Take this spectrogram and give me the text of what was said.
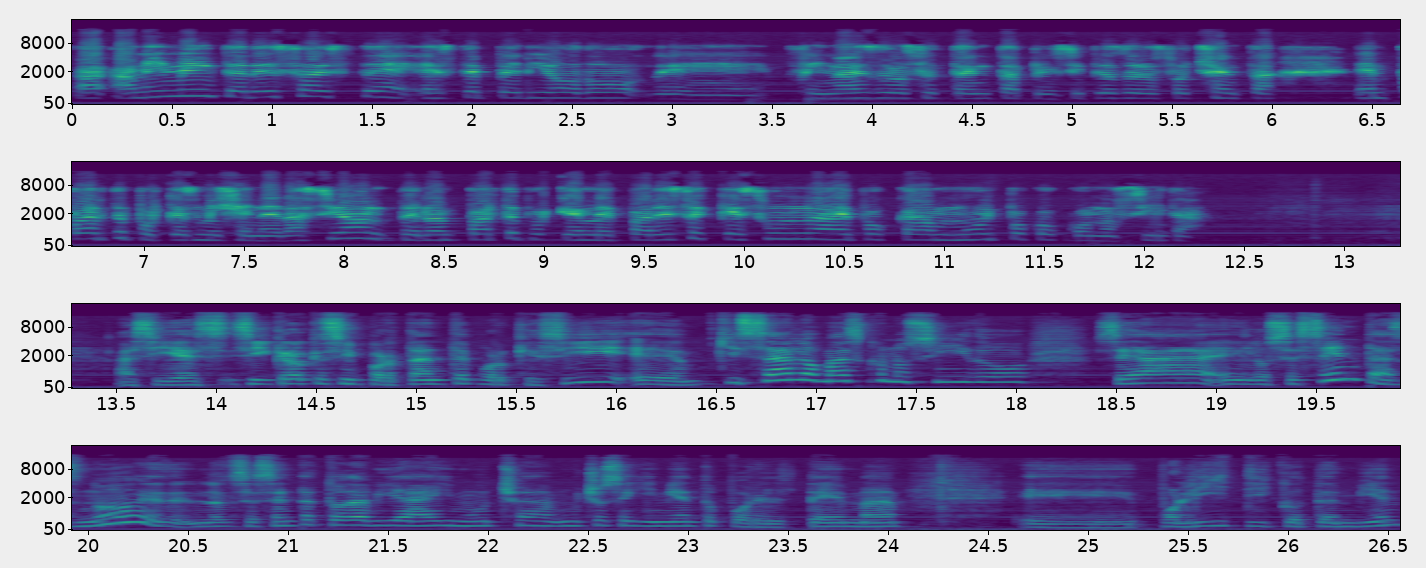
a, a, mí me interesa este este periodo de finales de los 70 principios de los 80 en parte porque es mi generación pero en parte porque me parece que es una época muy poco conocida Así es, sí creo que es importante porque sí, eh, quizá lo más conocido sea en los 60, ¿no? En los 60 todavía hay mucha, mucho seguimiento por el tema. Eh, político también,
